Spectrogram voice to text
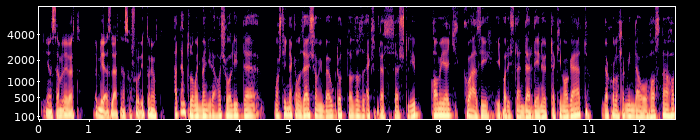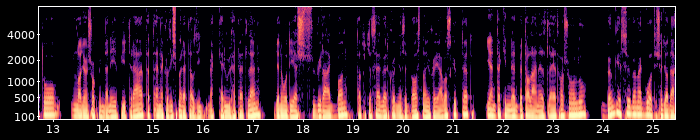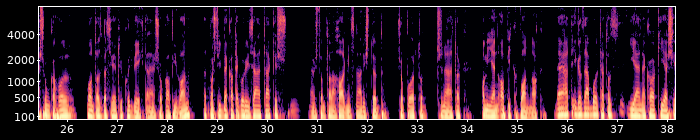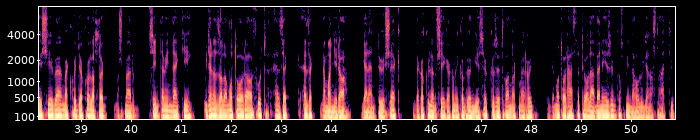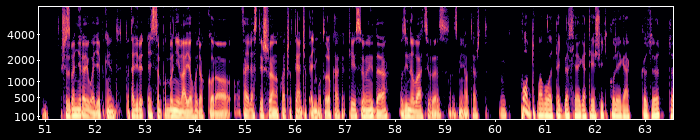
ilyen szemlélet, vagy mi ez lehetne ezt hasonlítani ott? Hát nem tudom, hogy mennyire hasonlít, de most így nekem az első, ami beugrott, az az Express-es lib, ami egy kvázi ipari standardén nőtte ki magát, gyakorlatilag mindenhol használható, nagyon sok minden épít rá, tehát ennek az ismerete az így megkerülhetetlen, ugye Node.js világban, tehát hogyha szerver környezetben használjuk a JavaScript-et, ilyen tekintetben talán ez lehet hasonló. Böngészőben meg volt is egy adásunk, ahol pont azt beszéltük, hogy végtelen sok API van, tehát most így bekategorizálták, és nem is tudom, talán 30-nál is több csoportot csináltak, amilyen apik vannak. De hát igazából tehát az ilyenek a kiesésével, meg hogy gyakorlatilag most már szinte mindenki ugyanazzal a motorral fut, ezek, ezek nem annyira jelentősek, ezek a különbségek, amik a böngészők között vannak, mert hogy egy a motorháztető alá benézünk, azt mindenhol ugyanazt látjuk. És ez mennyire jó egyébként? Tehát egy, egy szempontból nyilván jó, hogy akkor a fejlesztésre akkor csak tényleg csak egy motorra kell készülni, de az innovációra ez, ez milyen hatást nyújt? Pont ma volt egy beszélgetés így kollégák között,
